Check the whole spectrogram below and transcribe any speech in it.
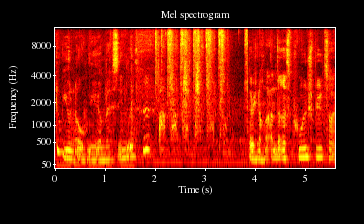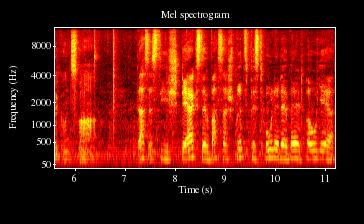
Do you know who you're messing with? Da habe ich noch ein anderes Poolspielzeug und zwar das ist die stärkste Wasserspritzpistole der Welt. Oh yeah.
